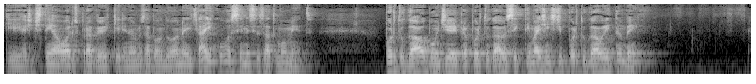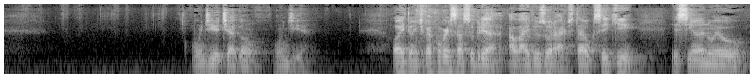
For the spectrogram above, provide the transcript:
que a gente tenha olhos para ver que ele não nos abandona e está aí com você nesse exato momento. Portugal, bom dia aí para Portugal. Eu sei que tem mais gente de Portugal aí também. Bom dia, Tiagão. Bom dia. Ó, então, a gente vai conversar sobre a, a live e os horários, tá? Eu sei que esse ano eu,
